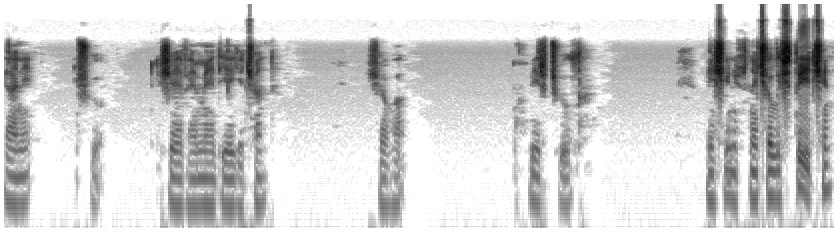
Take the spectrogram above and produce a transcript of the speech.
yani şu JVM diye geçen Java Virtual Machine üstüne çalıştığı için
